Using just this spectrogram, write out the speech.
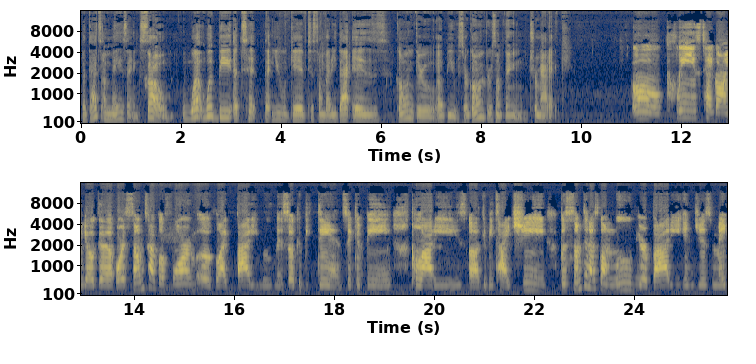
but that's amazing. So, what would be a tip that you would give to somebody that is going through abuse or going through something traumatic? oh, please take on yoga or some type of form of like body movement. So it could be dance, it could be Pilates, uh, it could be Tai Chi, but something that's gonna move your body and just make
